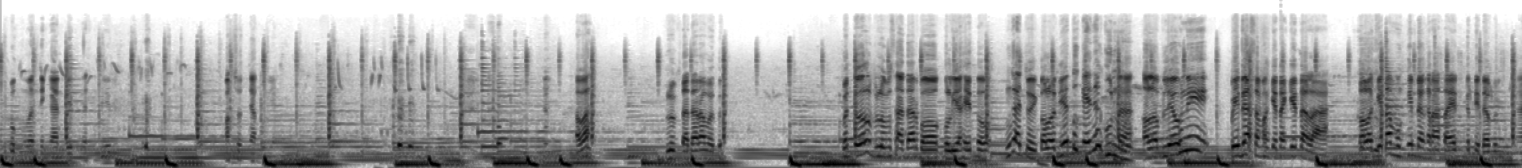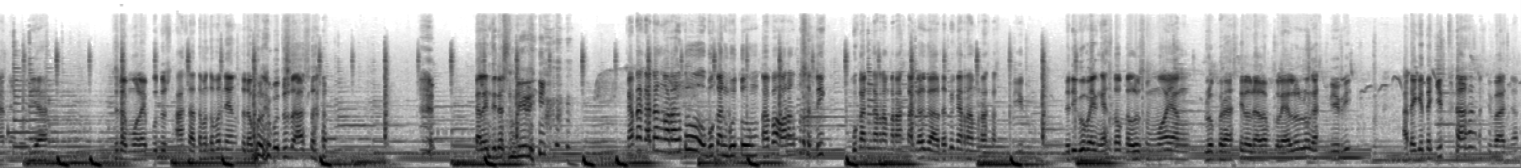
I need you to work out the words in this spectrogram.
sibuk mementingkan dirinya sendiri. Maksudnya kuliah apa? Belum sadar apa tuh? Betul belum sadar bahwa kuliah itu. Enggak cuy kalau dia tuh kayaknya guna. Kalau beliau nih beda sama kita kita lah kalau kita mungkin udah ngerasain ketidakbergunaan yang dia sudah mulai putus asa teman-teman yang sudah mulai putus asa. Kalian tidak sendiri. Karena kadang orang tuh bukan butuh apa orang tuh sedih bukan karena merasa gagal tapi karena merasa sendiri. Jadi gue pengen ngasih tau ke lu semua yang belum berhasil dalam kuliah lu lu nggak sendiri. Ada kita kita masih banyak.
